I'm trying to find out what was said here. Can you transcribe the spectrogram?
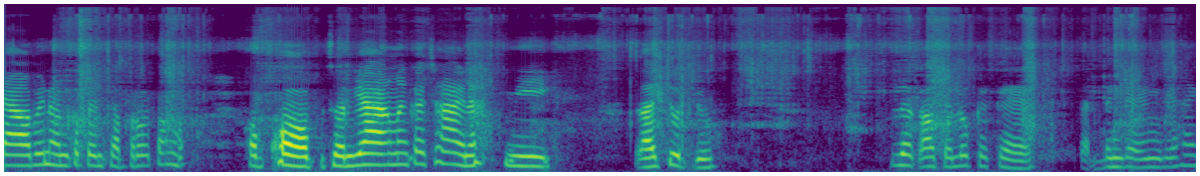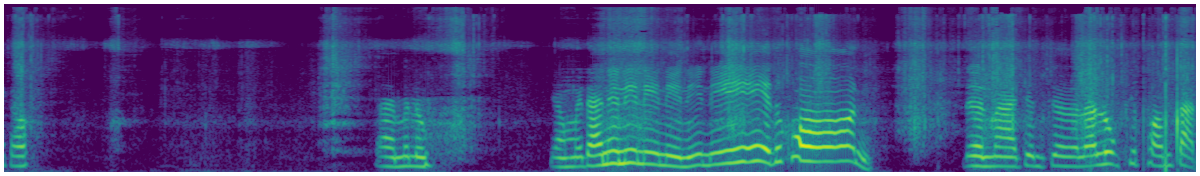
ยาวไปนนก็เป็นสับปะรดต้องขอบขอบส่วนยางนั่นก็ใช่นะ มี หลายจุดอยู่ เลือกเอาแต่ลูกแก่ๆตัดแดงๆไปให้เขาได้ไหมลุงยังไม่ได้ นี่นี่นี่นี่นี่นี่ทุกคน เดินมาจนเจอแล้วลูกที่พร้อมตัด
